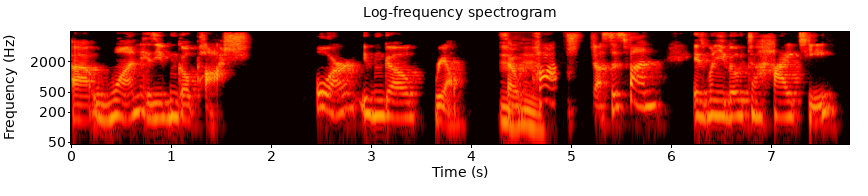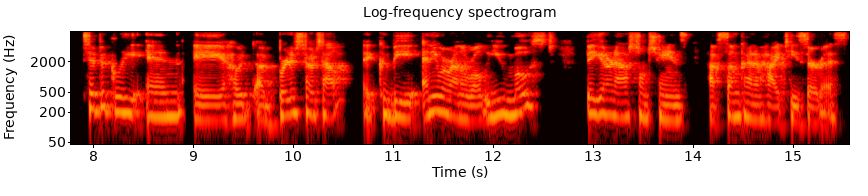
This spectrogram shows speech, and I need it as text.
Uh, one is you can go posh or you can go real. So mm-hmm. posh just as fun is when you go to high tea typically in a, a british hotel. It could be anywhere around the world. You most big international chains have some kind of high tea service.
